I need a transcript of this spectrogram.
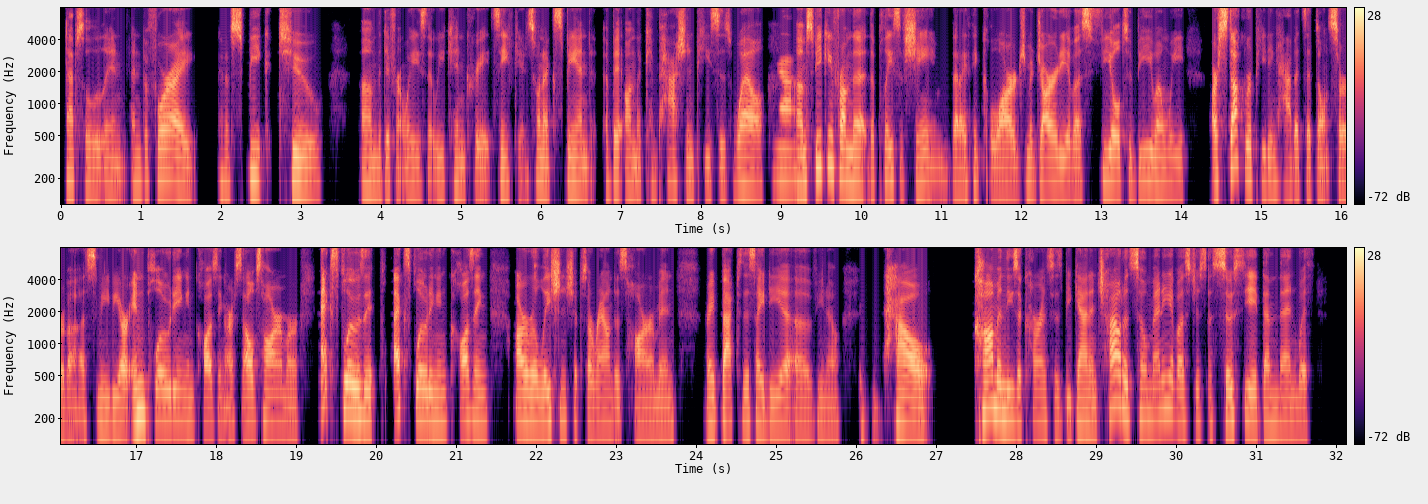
Absolutely. And, and before I kind of speak to um, the different ways that we can create safety, I just want to expand a bit on the compassion piece as well. Yeah. Um, speaking from the the place of shame that I think a large majority of us feel to be when we are stuck repeating habits that don't serve us, maybe are imploding and causing ourselves harm or exploding, exploding and causing our relationships around us harm. And right back to this idea of you know how common these occurrences began in childhood so many of us just associate them then with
